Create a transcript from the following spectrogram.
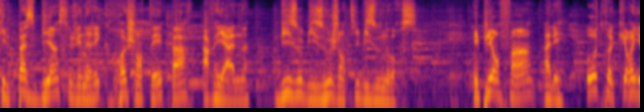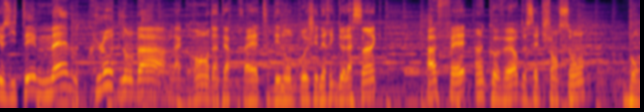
Qu'il passe bien ce générique rechanté par Ariane. Bisous bisous gentil bisounours. Et puis enfin, allez, autre curiosité, même Claude Lombard, la grande interprète des nombreux génériques de la 5, a fait un cover de cette chanson. Bon,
